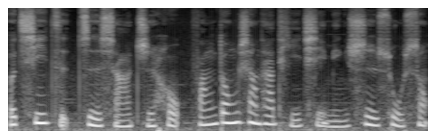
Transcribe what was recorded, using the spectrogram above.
而妻子自杀之后，房东向他提起民事诉讼。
